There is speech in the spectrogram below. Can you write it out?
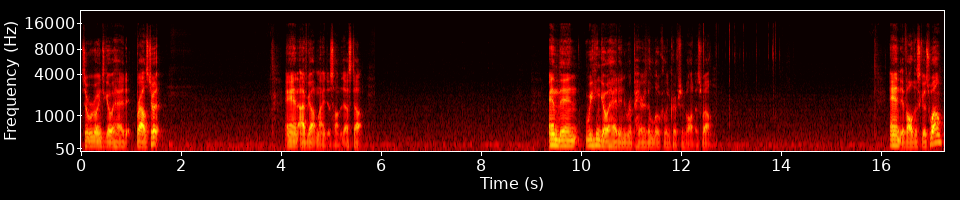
So we're going to go ahead, and browse to it. And I've got mine just on the desktop. And then we can go ahead and repair the local encryption vault as well. And if all this goes well,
